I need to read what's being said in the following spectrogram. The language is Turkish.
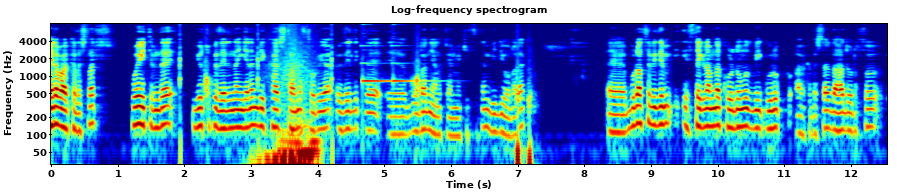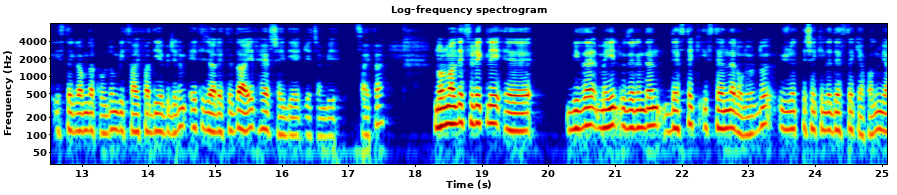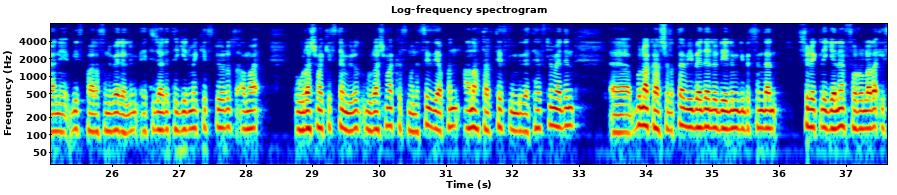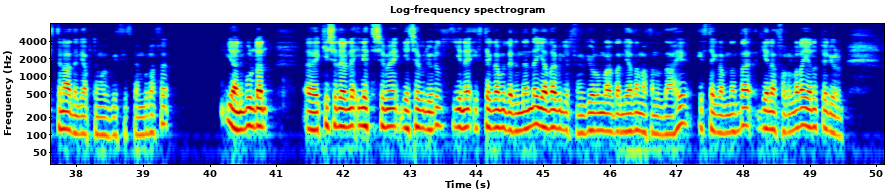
Merhaba arkadaşlar. Bu eğitimde YouTube üzerinden gelen birkaç tane soruya özellikle e, buradan yanıt vermek istedim video olarak. E, burası bizim Instagram'da kurduğumuz bir grup arkadaşlar. Daha doğrusu Instagram'da kurduğum bir sayfa diyebilirim. E-ticarete dair her şey diye geçen bir sayfa. Normalde sürekli e, bize mail üzerinden destek isteyenler oluyordu. Ücretli şekilde destek yapalım. Yani biz parasını verelim. E-ticarete girmek istiyoruz ama uğraşmak istemiyoruz. Uğraşma kısmını siz yapın. Anahtar teslim bize teslim edin. Ee, buna karşılık da bir bedel ödeyelim gibisinden sürekli gelen sorulara istinaden yaptığımız bir sistem burası. Yani buradan e, kişilerle iletişime geçebiliyoruz. Yine Instagram üzerinden de yazabilirsiniz. Yorumlardan yazamasanız dahi Instagram'dan da gelen sorulara yanıt veriyorum.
